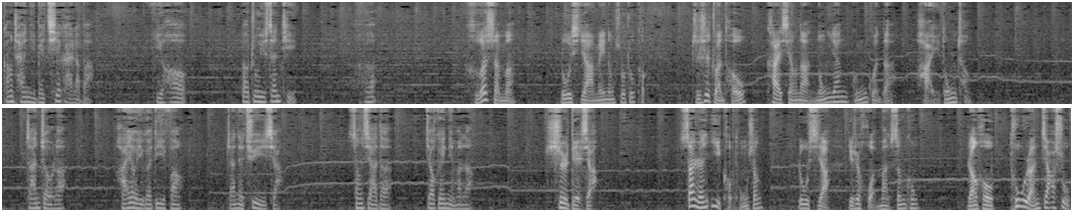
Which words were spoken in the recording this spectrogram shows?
刚才你被切开了吧？以后要注意身体。和和什么？露西亚没能说出口，只是转头看向那浓烟滚滚的海东城。咱走了，还有一个地方，咱得去一下。剩下的交给你们了。是殿下。三人异口同声。露西亚也是缓慢升空，然后突然加速，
